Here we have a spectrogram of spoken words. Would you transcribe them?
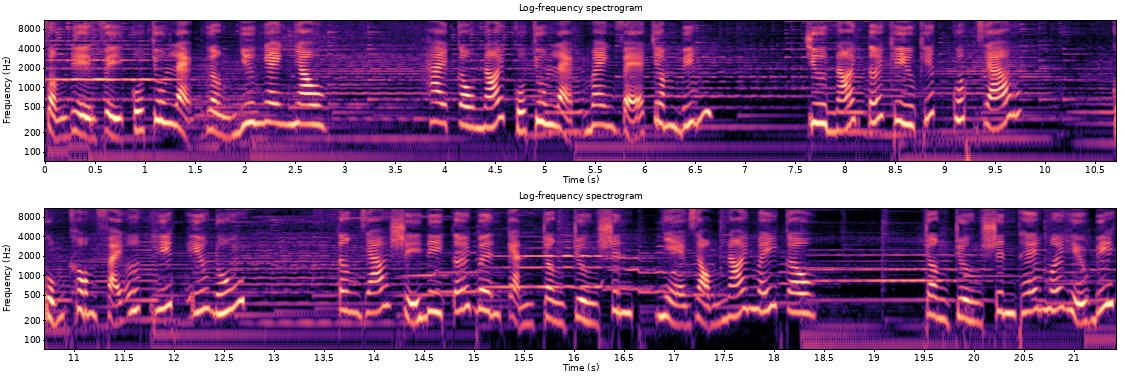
phận địa vị của Chu Lạc gần như ngang nhau. Hai câu nói của Chu Lạc mang vẻ châm biếm. Chưa nói tới khiêu khích quốc giáo, Cũng không phải ước hiếp yếu đuối. Tân giáo sĩ đi tới bên cạnh Trần Trường Sinh, Nhẹ giọng nói mấy câu. Trần Trường Sinh thế mới hiểu biết.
